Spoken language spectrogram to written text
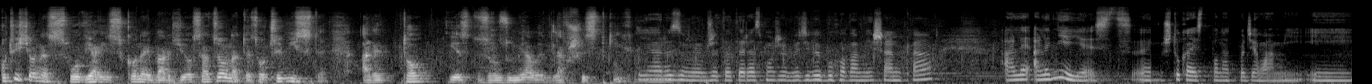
Oczywiście ona jest słowiańsko najbardziej osadzona, to jest oczywiste, ale to jest zrozumiałe dla wszystkich. Ja rozumiem, że to teraz może być wybuchowa mieszanka, ale, ale nie jest. Sztuka jest ponad podziałami i,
